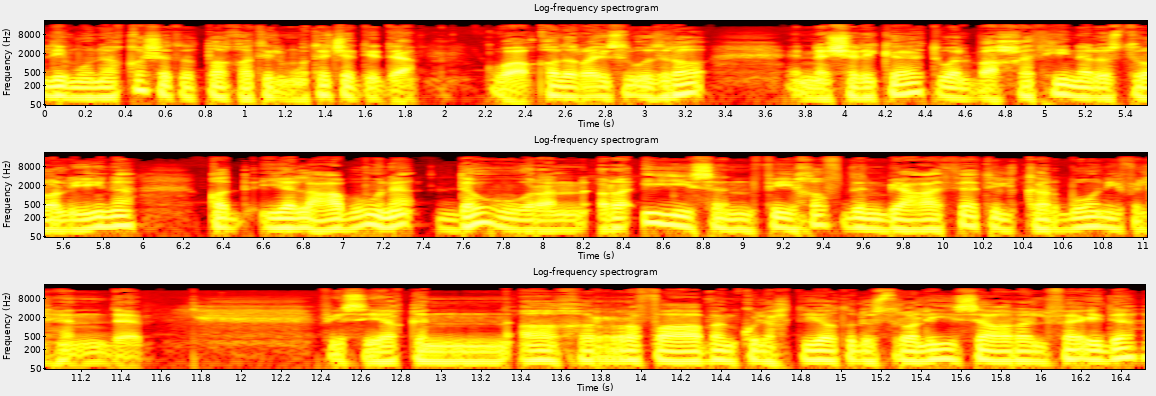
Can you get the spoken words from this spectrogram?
لمناقشة الطاقة المتجددة. وقال رئيس الوزراء إن الشركات والباحثين الأستراليين قد يلعبون دورا رئيسا في خفض انبعاثات الكربون في الهند. في سياق آخر رفع بنك الاحتياط الأسترالي سعر الفائدة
